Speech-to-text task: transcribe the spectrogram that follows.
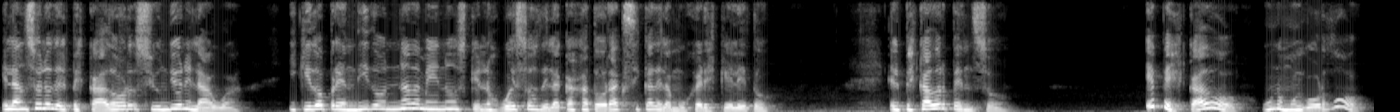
El anzuelo del pescador se hundió en el agua y quedó prendido nada menos que en los huesos de la caja torácica de la mujer esqueleto. El pescador pensó ¿He pescado uno muy gordo?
